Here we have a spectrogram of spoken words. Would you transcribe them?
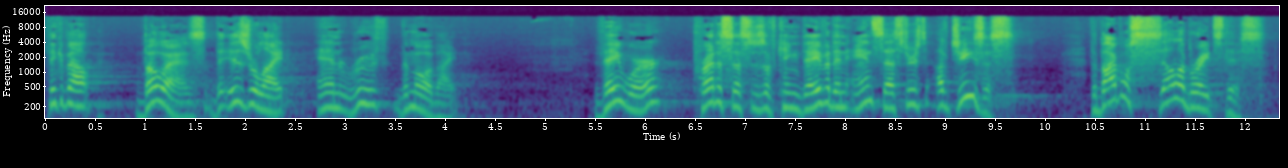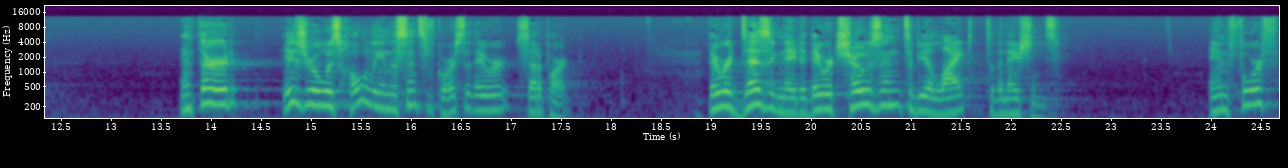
Think about Boaz, the Israelite, and Ruth, the Moabite. They were predecessors of King David and ancestors of Jesus. The Bible celebrates this. And third, Israel was holy in the sense, of course, that they were set apart. They were designated, they were chosen to be a light to the nations. And fourth,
